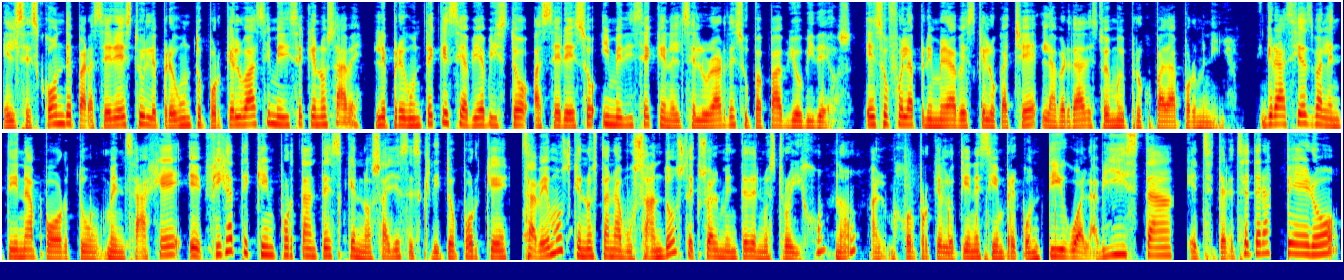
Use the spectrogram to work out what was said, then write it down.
Él se esconde para hacer esto y le pregunto por qué lo hace y me dice que no sabe. Le pregunté que si había visto hacer eso y me dice que en el celular de su papá vio videos. Eso fue la primera vez que lo caché. La verdad estoy muy preocupada por mi niño. Gracias Valentina por tu mensaje. Eh, fíjate qué importante es que nos hayas escrito porque sabemos que no están abusando sexualmente de nuestro hijo, ¿no? A lo mejor porque lo tiene siempre contigo a la vista, etcétera, etcétera. Pero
